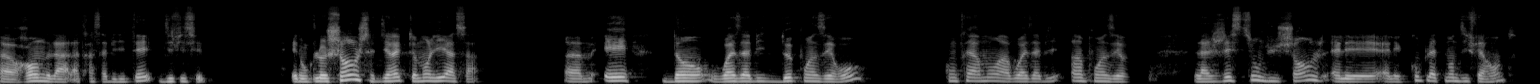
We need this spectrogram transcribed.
euh, rendre la, traçabilité difficile. Et donc le change, c'est directement lié à ça. Euh, et dans Wasabi 2.0, contrairement à Wasabi 1.0, la gestion du change, elle est, elle est complètement différente.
